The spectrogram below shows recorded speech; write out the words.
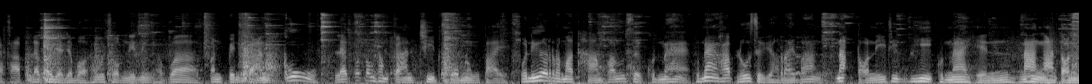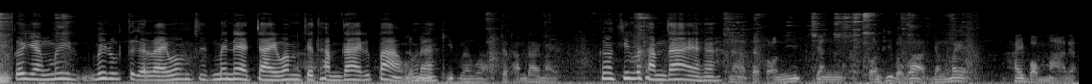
นะครับแล้วก็อยากจะบอกท่านผู้ชมนิดนึงครับว่ามันเป็นการกู้และก็ต้องทำการฉีดโฟมลงไป วันนี้เรามาถามความรู้สึกคุณแม่ คุณแม่ครับรู้สึกอย่างไรบ้าง ณตอนนี้ที่พี่คุณแม่เห็นหน้างานตอนนี้ ก็ยังไม่ไม่รู้สึกอะไรว่ามันจะไม่แน่ใจว่ามันจะทำได้หรือเปล่าแล้วแม่นะคิดไหมว่าจะทำได้ไหมก็คิดว่าทำได้อะค่ะนะแต่ตอนนี้ยังตอนที่แบบว่ายังไม่ ให้บอมมาเนี่ย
